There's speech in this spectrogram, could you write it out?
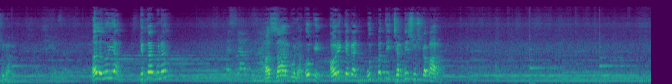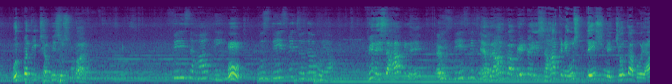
सुना। हालेलुया कितना गुना? हज़ार गुना। ओके और एक जगह उत्पत्ति 26 उसका बारह। उत्पत्ति 26 उसका बारह। फिर इसहाक ने हम्म। उस देश में जोता बोया। फिर इसहाक ने उस देश में जोता अब्राहम का बेटा इसहाक ने उस देश में जोता बोया।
